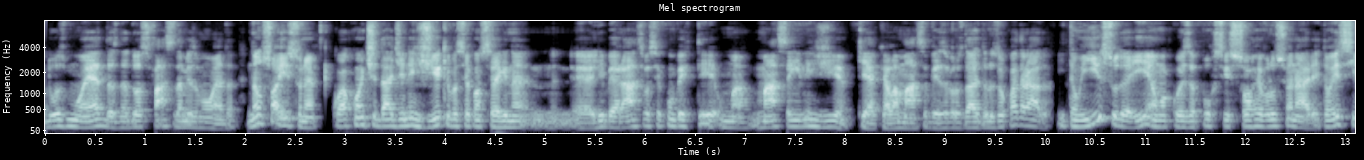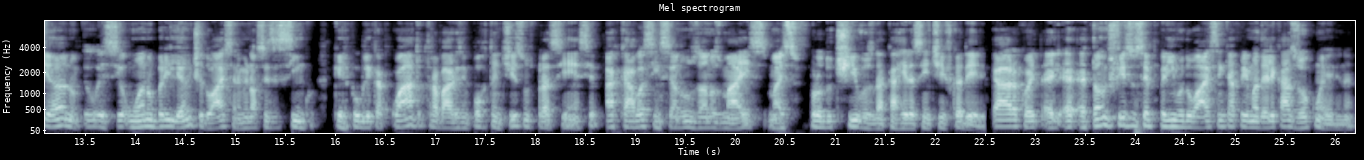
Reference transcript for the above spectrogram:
duas moedas, né, duas duas faces da mesma moeda. Não só isso, né? Qual a quantidade de energia que você consegue né, é, liberar se você converter uma massa em energia, que é aquela massa vezes a velocidade da luz ao quadrado. Então isso daí é uma coisa por si só revolucionária. Então esse ano, esse um ano brilhante do Einstein, 1905, que ele publica quatro trabalhos importantíssimos para a ciência, acaba assim sendo uns anos mais mais produtivos da carreira científica dele. Cara, é, é tão difícil ser primo do Einstein que a prima dele casou com ele, né?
